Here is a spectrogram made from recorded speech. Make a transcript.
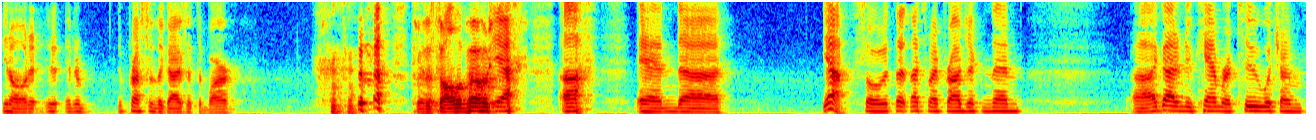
You know, it, it, it impressed the guys at the bar. That's what it's all about. yeah, uh, and uh, yeah, so that, that's my project. And then uh, I got a new camera too, which I'm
